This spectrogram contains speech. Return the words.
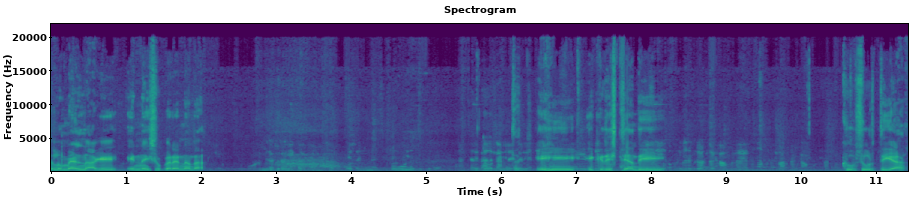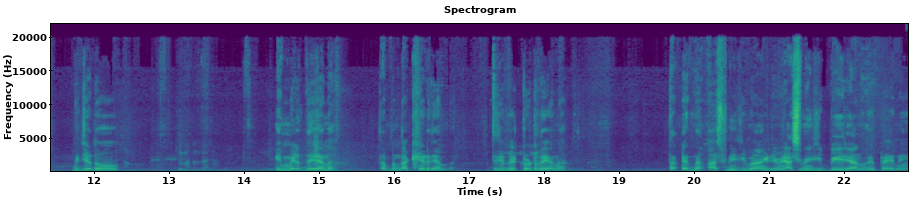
ਚਲੋ ਮਿਲਣ ਆ ਗਏ, ਇੰਨਾ ਹੀ ਸ਼ੁਕਰ ਹੈ ਇਹਨਾਂ ਦਾ। ਤੇ ਇਹੀ ਇੱਕ ਰਿਸ਼ਤਿਆਂ ਦੀ ਖੂਬਸੂਰਤੀ ਆ ਵੀ ਜਦੋਂ ਇਹ ਮਿਲਦੇ ਆ ਨਾ, ਤਾਂ ਬੰਦਾ ਖਿੜ ਜਾਂਦਾ। ਤੇ ਜਦੋਂ ਇਹ ਟੁੱਟਦੇ ਆ ਨਾ, ਤਾਂ ਇਦਾਂ ਅਸ਼ਵਨੀ ਜੀ ਵਾਂਗ ਜਿਵੇਂ ਅਸ਼ਵਨੀ ਜੀ ਬੇਜਾਨ ਹੋਏ ਪਏ ਨੇ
